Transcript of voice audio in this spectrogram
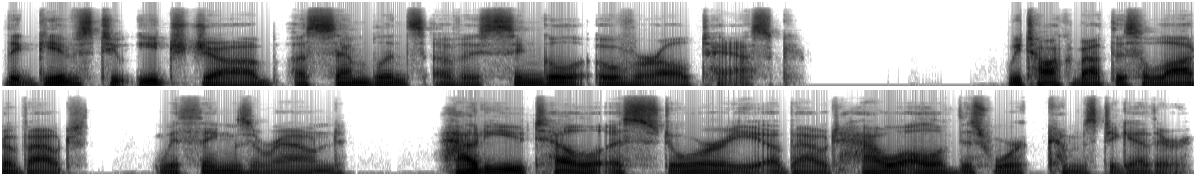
that gives to each job a semblance of a single overall task. We talk about this a lot about with things around How do you tell a story about how all of this work comes together?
